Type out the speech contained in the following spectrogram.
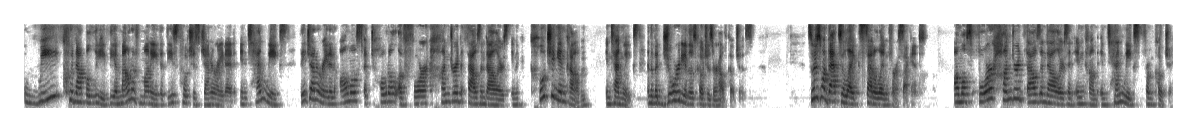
we could not believe the amount of money that these coaches generated in 10 weeks. They generated almost a total of $400,000 in coaching income in 10 weeks. And the majority of those coaches are health coaches. So I just want that to like settle in for a second. Almost $400,000 in income in 10 weeks from coaching.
